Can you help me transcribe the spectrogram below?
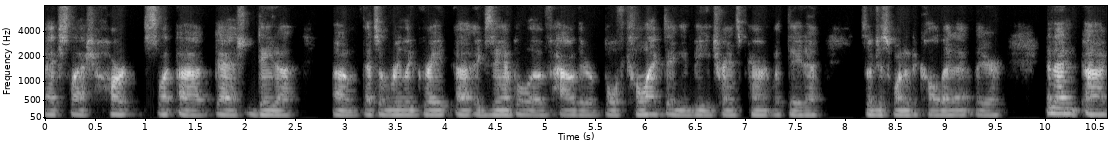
backslash HART uh, dash data. Um, that's a really great uh, example of how they're both collecting and being transparent with data. So just wanted to call that out there. And then uh,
